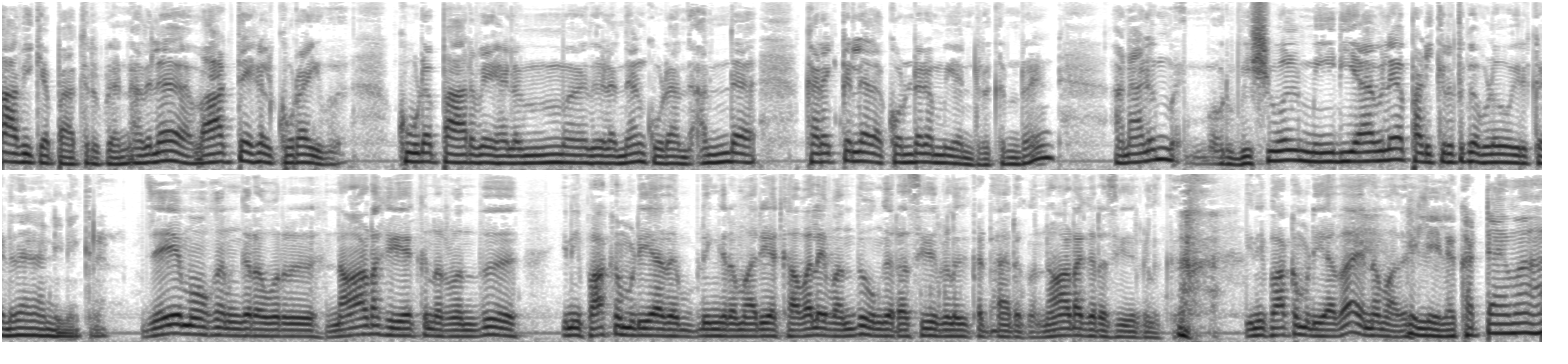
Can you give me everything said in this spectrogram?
பாவிக்க பார்த்துருக்குறேன். அதில் வார்த்தைகள் குறைவு. கூட பார்வைகளும் இதில் தான் கூட அந்த அந்த கரெக்டரில் அதை கொண்டு வர முயன்றிருக்கின்றேன். ஆனாலும் ஒரு விஷுவல் மீடியாவில் படிக்கிறதுக்கு எவ்வளோ இருக்குன்னு தான் நான் நினைக்கிறேன். ஜெயமோகன்கிற ஒரு நாடக இயக்குனர் வந்து இனி பார்க்க முடியாது அப்படிங்கிற மாதிரியா கவலை வந்து உங்க ரசிகர்களுக்கு கட்டாயம் இருக்கும். நாடக ரசிகர்களுக்கு. இனி பார்க்க முடியாதா? என்ன மாதிரி? இல்லை இல்லை. கட்டாயமாக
